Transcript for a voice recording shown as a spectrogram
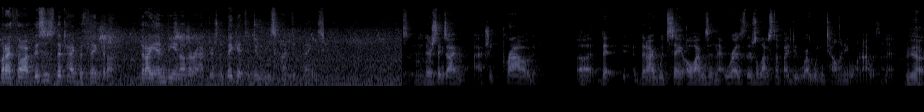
But I thought this is the type of thing that I that I envy in other actors that they get to do these kinds of things. There's things I'm actually proud uh, that that I would say, oh, I was in that. Whereas there's a lot of stuff I do where I wouldn't tell anyone I was in it. Yeah.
